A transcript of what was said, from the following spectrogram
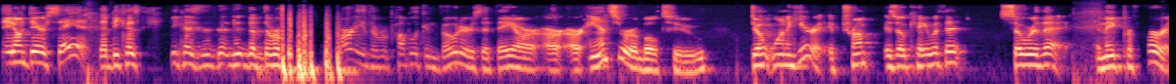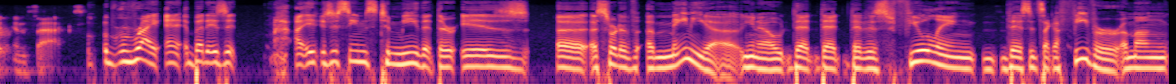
They don't dare say it because because the the, the, the Party, the Republican voters that they are, are are answerable to, don't want to hear it. If Trump is okay with it, so are they, and they prefer it. In fact, right. But is it? It just seems to me that there is a, a, sort of a mania, you know, that that that is fueling this. It's like a fever among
